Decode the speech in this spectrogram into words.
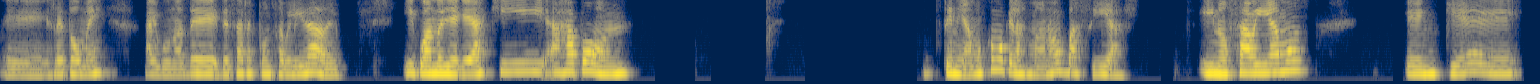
eh, retomé algunas de esas responsabilidades. Y cuando llegué aquí a Japón, teníamos como que las manos vacías y no sabíamos en qué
